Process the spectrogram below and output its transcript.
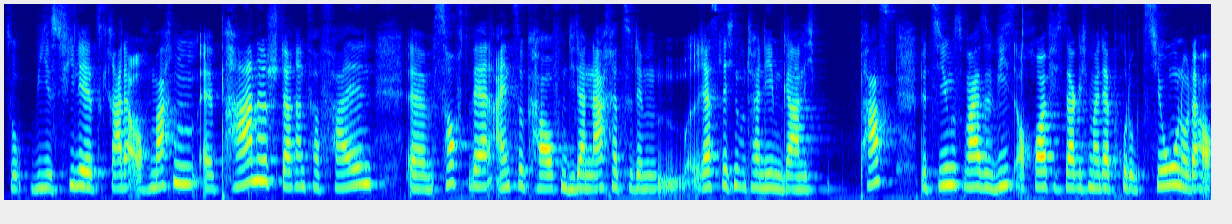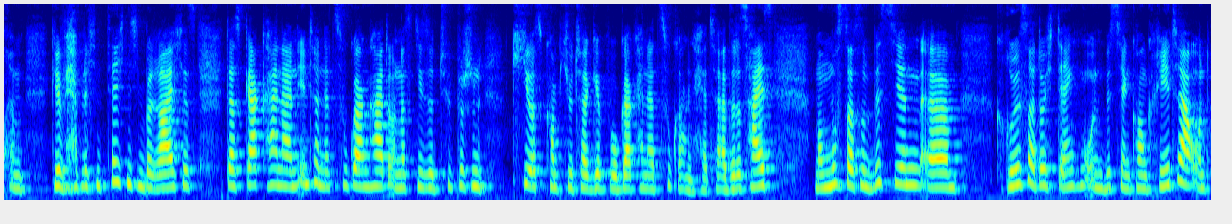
so wie es viele jetzt gerade auch machen, äh, panisch daran verfallen, äh, Software einzukaufen, die dann nachher zu dem restlichen Unternehmen gar nicht passt, beziehungsweise wie es auch häufig, sage ich mal, der Produktion oder auch im gewerblichen technischen Bereich ist, dass gar keiner einen Internetzugang hat und es diese typischen Kiosk-Computer gibt, wo gar keiner Zugang hätte. Also das heißt, man muss das ein bisschen ähm, größer durchdenken und ein bisschen konkreter und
